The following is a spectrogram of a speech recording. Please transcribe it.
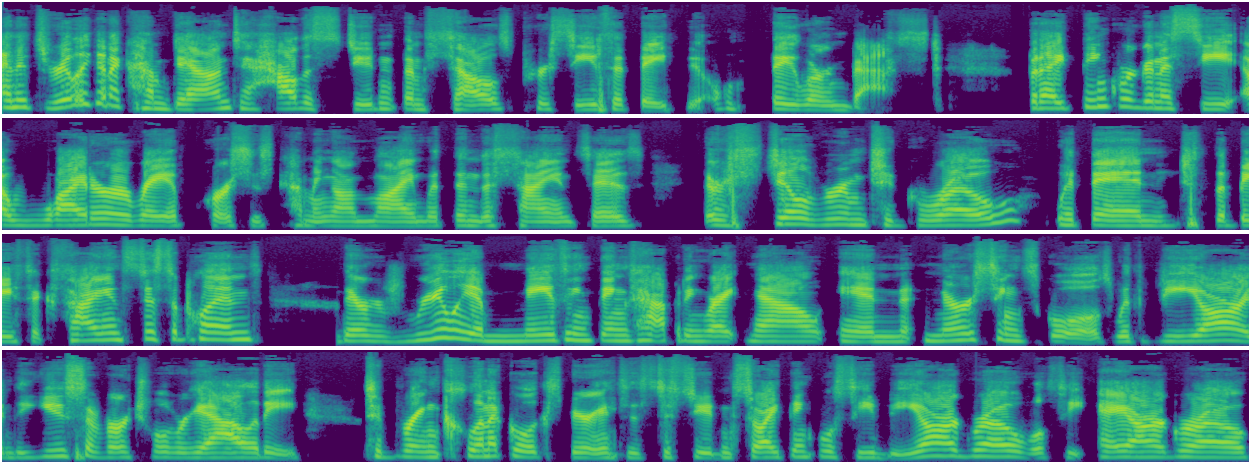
and it's really going to come down to how the student themselves perceives that they feel they learn best. But I think we're going to see a wider array of courses coming online within the sciences. There's still room to grow within just the basic science disciplines. There's really amazing things happening right now in nursing schools with VR and the use of virtual reality to bring clinical experiences to students. So I think we'll see VR grow, we'll see AR grow,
